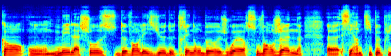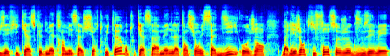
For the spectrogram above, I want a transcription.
quand on met la chose devant les yeux de très nombreux joueurs, souvent jeunes, euh, c'est un petit peu plus efficace que de mettre un message sur Twitter. En tout cas, ça amène l'attention et ça dit aux gens, bah, les gens qui font ce jeu que vous aimez,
